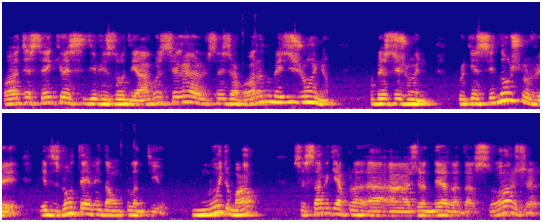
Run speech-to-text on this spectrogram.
Pode ser que esse divisor de águas seja, seja agora no mês de junho, começo de junho, porque se não chover, eles vão terminar um plantio muito mal. Você sabe que a, a, a janela da soja,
